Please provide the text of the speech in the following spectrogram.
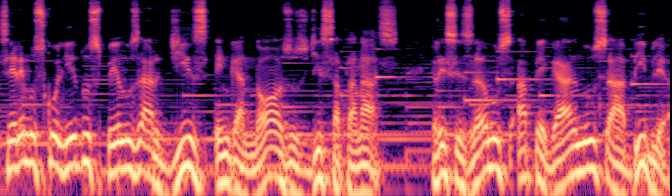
seremos colhidos pelos ardis enganosos de Satanás. Precisamos apegar-nos à Bíblia.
